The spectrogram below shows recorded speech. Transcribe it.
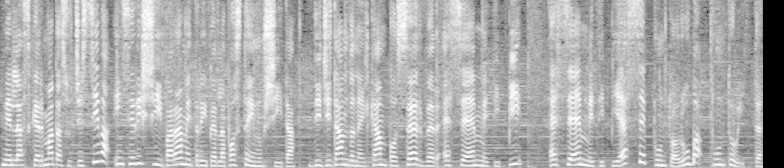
Nella schermata successiva inserisci i parametri per la posta in uscita, digitando nel campo server smtp smtps.aruba.it.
